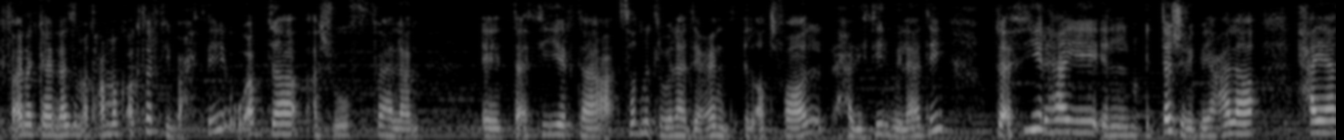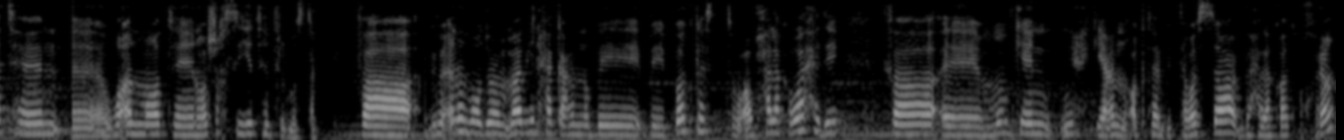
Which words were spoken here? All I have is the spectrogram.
فأنا كان لازم أتعمق أكتر في بحثي وأبدأ أشوف فعلا التأثير تاع صدمة الولادة عند الأطفال حديثي الولادة وتأثير هاي التجربة على حياتهن وأنماطهن وشخصيتهن في المستقبل. فبما إنه الموضوع ما بينحكى عنه ببودكاست أو حلقة واحدة فممكن نحكي عنه أكثر بالتوسع بحلقات أخرى.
